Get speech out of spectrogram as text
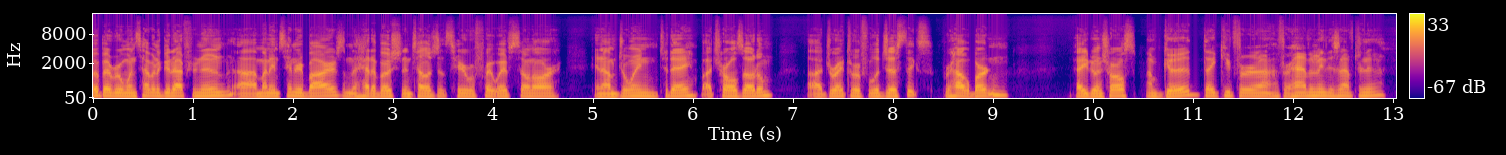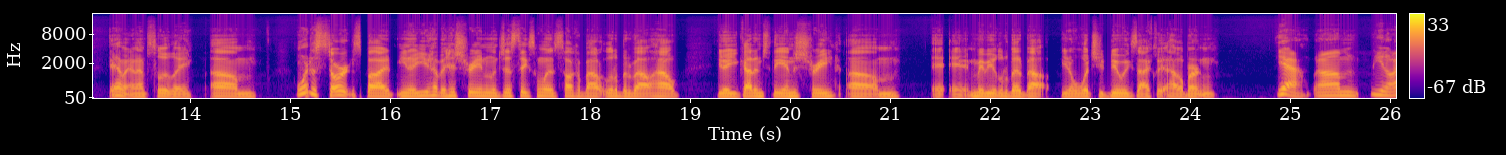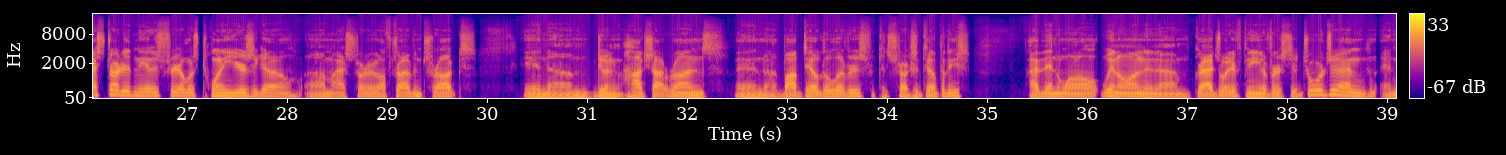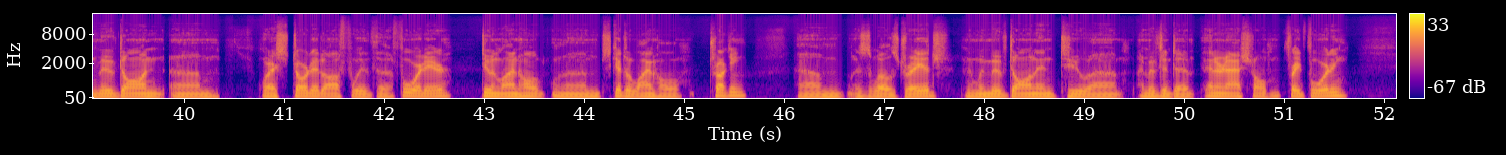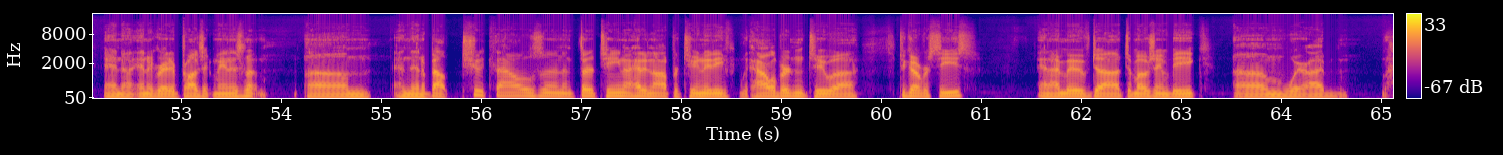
Hope everyone's having a good afternoon. Uh, my name's Henry Byers. I'm the head of ocean intelligence here with FreightWaves Sonar, and I'm joined today by Charles Odom, uh, director of logistics for Halliburton. How you doing, Charles? I'm good. Thank you for uh, for having me this afternoon. Yeah, man, absolutely. Um, I wanted to start just by you know you have a history in logistics. I wanted to talk about a little bit about how you know you got into the industry. Um, and maybe a little bit about you know what you do exactly at Halliburton. Yeah, um, you know, I started in the industry almost 20 years ago. Um, I started off driving trucks and um, doing hotshot runs and uh, bobtail deliveries for construction companies. I then went on and um, graduated from the University of Georgia and, and moved on um, where I started off with uh, Forward Air doing line haul, um, scheduled line haul trucking, um, as well as drayage. And we moved on into, uh, I moved into international freight forwarding and uh, integrated project management. Um, and then about 2013, I had an opportunity with Halliburton to uh, to go overseas, and I moved uh, to Mozambique, um, where I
